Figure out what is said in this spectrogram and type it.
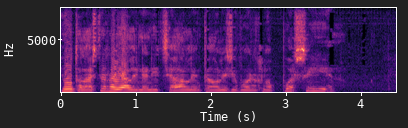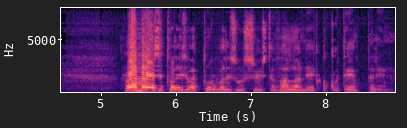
juutalaisten rajallinen itsehallinta olisi voinut loppua siihen. Roomalaiset olisivat turvallisuussyistä vallanneet koko temppelin.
